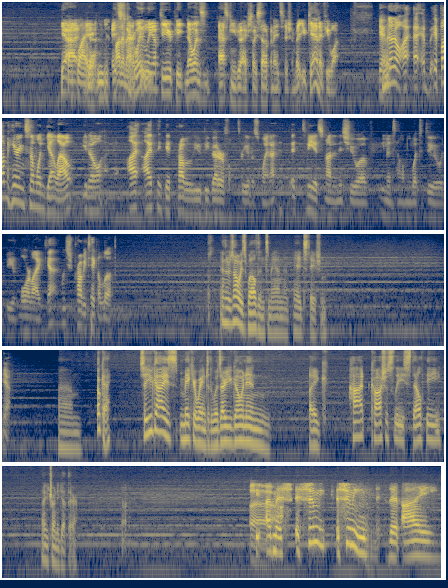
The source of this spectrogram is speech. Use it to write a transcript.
Yeah. that's why I yeah. didn't just It's automatically. completely up to you, Pete. No one's asking you to actually set up an aid station, but you can if you want. Yeah, Right. no, no. I, I, if I'm hearing someone yell out, you know, I, I think it probably would be better if all three of us went. I, it, to me, it's not an issue of even telling me what to do. It'd be more like, yeah, we should probably take a look. And there's always Weldon to man at the aid station. Yeah. Um. Okay. So you guys make your way into the woods. Are you going in, like, hot, cautiously, stealthy? How are you trying to get there? Uh, I'm ass- assuming assuming that I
